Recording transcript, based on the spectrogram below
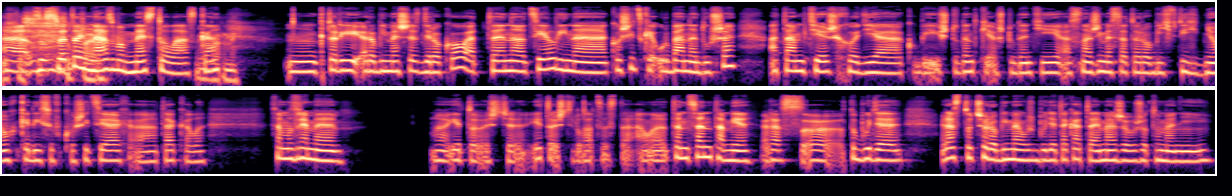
A so svetovým super. názvom Mesto láska. Výborný ktorý robíme 6 rokov a ten cieľí na košické urbánne duše a tam tiež chodia akoby študentky a študenti a snažíme sa to robiť v tých dňoch, kedy sú v Košiciach a tak, ale samozrejme je to ešte, je to ešte dlhá cesta, ale ten sen tam je. Raz e, to bude, raz to, čo robíme, už bude taká téma, že už o tom ani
